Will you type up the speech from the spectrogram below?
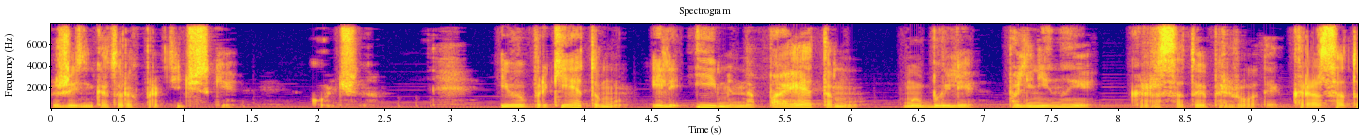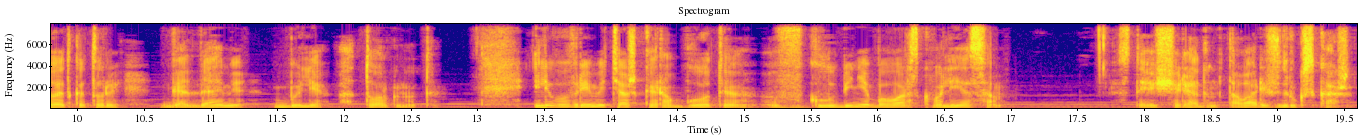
жизнь которых практически кончена. И вопреки этому, или именно поэтому, мы были пленены красотой природы, красотой, от которой годами были оторгнуты. Или во время тяжкой работы в глубине баварского леса стоящий рядом товарищ вдруг скажет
